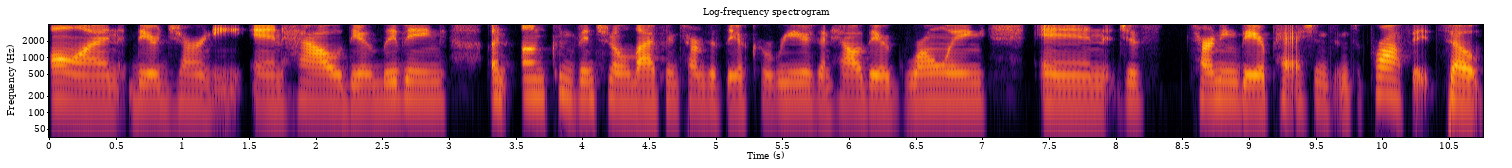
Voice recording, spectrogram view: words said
on their journey and how they're living an unconventional life in terms of their careers and how they're growing and just turning their passions into profit. So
